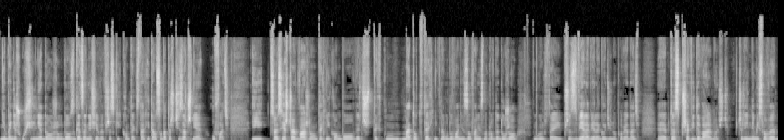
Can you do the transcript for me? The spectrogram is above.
nie będziesz usilnie dążył do zgadzania się we wszystkich kontekstach i ta osoba też ci zacznie ufać. I co jest jeszcze ważną techniką, bo wiesz, tych metod, technik na budowanie zaufania jest naprawdę dużo, mógłbym tutaj przez wiele, wiele godzin opowiadać, e, to jest przewidywalność. Czyli innymi słowy,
